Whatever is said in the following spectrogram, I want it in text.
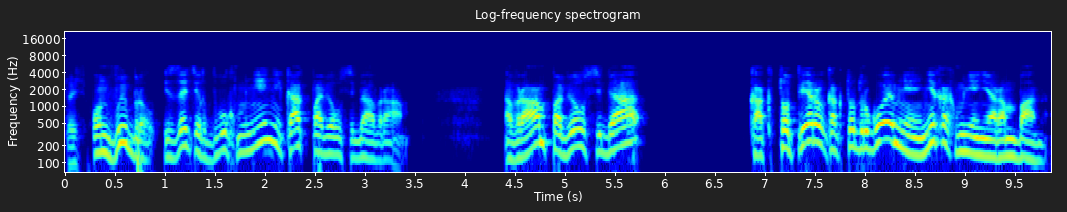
то есть он выбрал из этих двух мнений, как повел себя Авраам. Авраам повел себя как то первое, как то другое мнение, не как мнение Рамбана.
